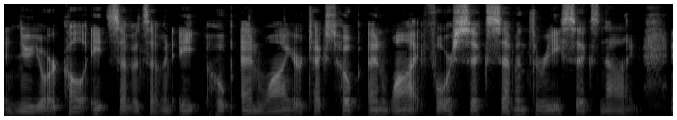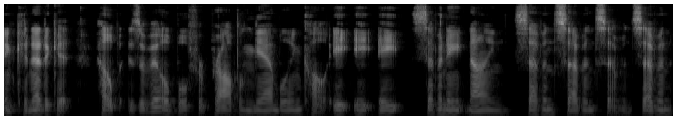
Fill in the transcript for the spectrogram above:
In New York, call 877 8 HOPE NY or text HOPE NY 467369. In Connecticut, help is available for problem gambling. Call 888 789 7777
